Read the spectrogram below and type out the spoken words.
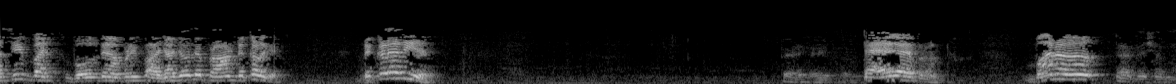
ਅਸੀਂ ਬੋਲਦੇ ਹਾਂ ਆਪਣੀ ਭਾਸ਼ਾ 'ਚ, ਉਹਦੇ ਪ੍ਰਾਣ ਨਿਕਲ ਗਏ। ਨਿਕਲੇ ਨਹੀਂ ਹੈ ਢਹਿ ਗਏ ਪ੍ਰਾਣ ਮਨ ਤੁਹਾਡੇ ਸ਼ਰਮਾ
